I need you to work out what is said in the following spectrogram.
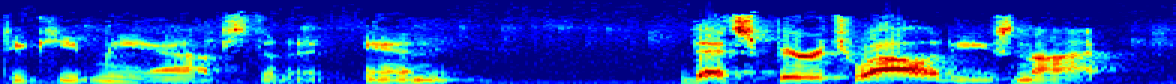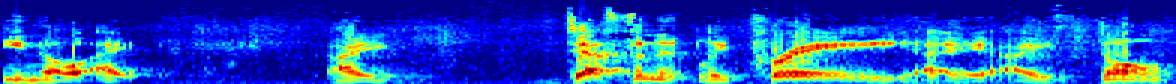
to keep me abstinent. And that spirituality is not, you know, I I definitely pray. I, I don't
